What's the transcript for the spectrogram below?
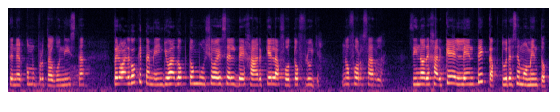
tener como protagonista. Pero algo que también yo adopto mucho es el dejar que la foto fluya, no forzarla, sino dejar que el lente capture ese momento,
